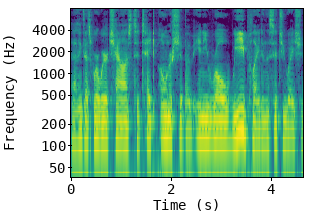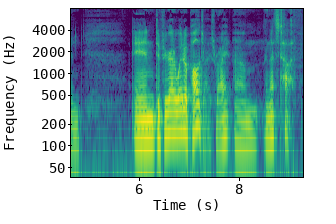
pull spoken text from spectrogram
And I think that's where we're challenged to take ownership of any role we played in the situation and to figure out a way to apologize, right? Um, and that's tough.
